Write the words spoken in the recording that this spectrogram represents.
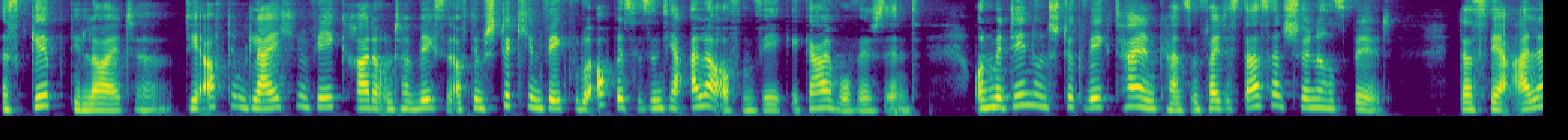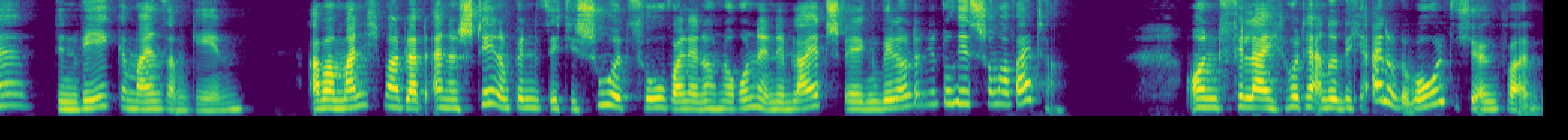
es gibt die Leute, die auf dem gleichen Weg gerade unterwegs sind, auf dem Stückchen Weg, wo du auch bist. Wir sind ja alle auf dem Weg, egal wo wir sind und mit denen du ein Stück Weg teilen kannst. Und vielleicht ist das ein schöneres Bild, dass wir alle den Weg gemeinsam gehen. Aber manchmal bleibt einer stehen und bindet sich die Schuhe zu, weil er noch eine Runde in dem Leid schwelgen will und du gehst schon mal weiter. Und vielleicht holt der andere dich ein und überholt dich irgendwann.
